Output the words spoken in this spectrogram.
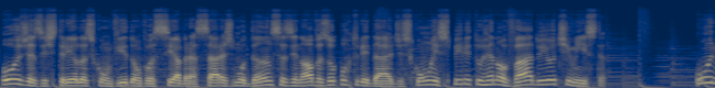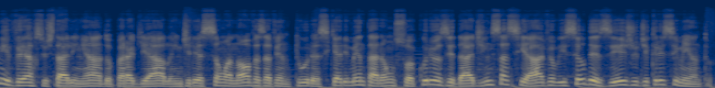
Hoje as estrelas convidam você a abraçar as mudanças e novas oportunidades com um espírito renovado e otimista. O universo está alinhado para guiá-lo em direção a novas aventuras que alimentarão sua curiosidade insaciável e seu desejo de crescimento.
